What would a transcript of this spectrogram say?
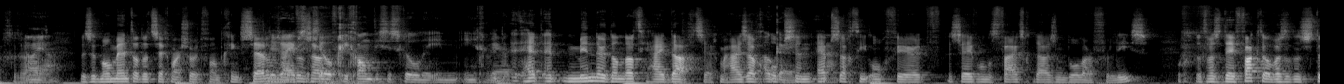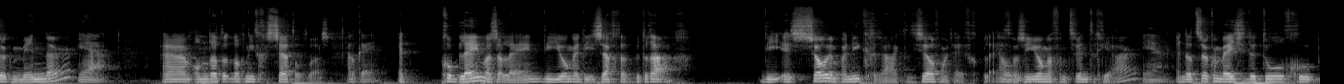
geraakt. Oh ja. Dus het moment dat het zeg maar soort van ging settelen... Dus hij heeft zou- zichzelf gigantische schulden in, ingewerkt. het, het minder dan dat hij dacht, zeg maar. Hij zag op zijn app ja. zag hij ongeveer 750.000 dollar verlies. Dat was de facto was het een stuk minder, Ja, ehm, omdat het nog niet gesetteld was. oké. probleem was alleen, die jongen die zag dat bedrag, die is zo in paniek geraakt dat hij zelfmoord heeft gepleegd. Oh. Het was een jongen van 20 jaar. Ja. En dat is ook een beetje de doelgroep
